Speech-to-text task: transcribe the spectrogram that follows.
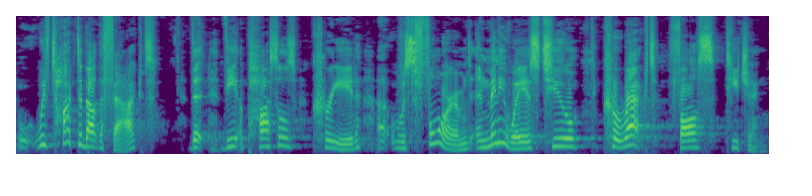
we've talked about the fact that the Apostles' Creed uh, was formed in many ways to correct false teaching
